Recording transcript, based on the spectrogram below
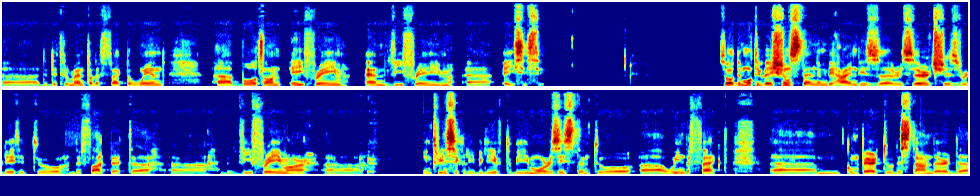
the detrimental effect of wind, both on A-frame and V-frame ACC. So the motivation standing behind this uh, research is related to the fact that uh, uh, the V-frame are uh, intrinsically believed to be more resistant to uh, wind effect um, compared to the standard uh,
